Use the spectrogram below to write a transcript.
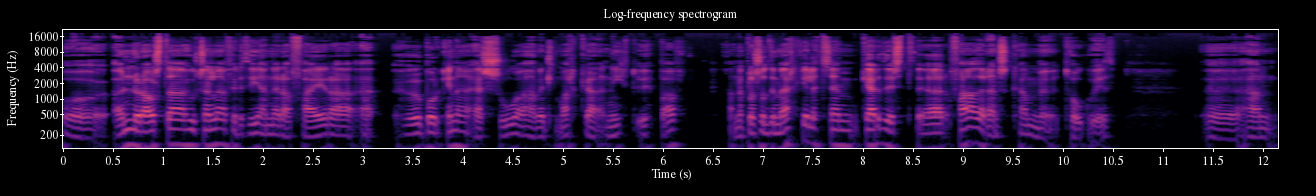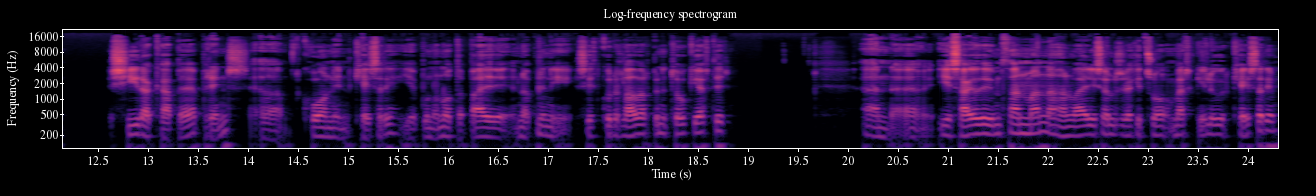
og önnur ástæða hugsanlega fyrir því hann er að færa höfuborgina er svo að hann vil marka nýtt upp af. Hann er bara svolítið merkilegt sem gerðist þegar fadur hans kamu tók við. Uh, hann Shirakabe prins eða konin keisari ég er búin að nota bæði nöfnin í sitt hverju hlaðvarpinu tók ég eftir en uh, ég sagði um þann mann að hann væri sjálfur sér ekkit svo merkilegur keisari.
